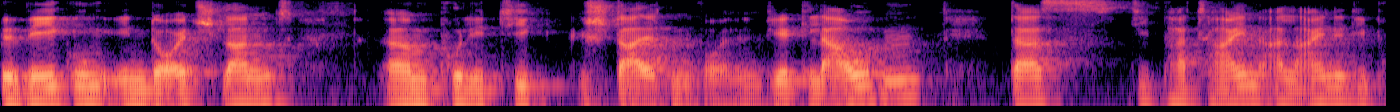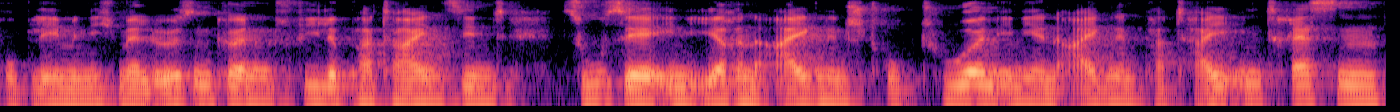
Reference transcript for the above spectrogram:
Bewegung in Deutschland ähm, Politik gestalten wollen. Wir glauben, dass die Parteien alleine die Probleme nicht mehr lösen können. Viele Parteien sind zu sehr in ihren eigenen Strukturen, in ihren eigenen Parteiinteressen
